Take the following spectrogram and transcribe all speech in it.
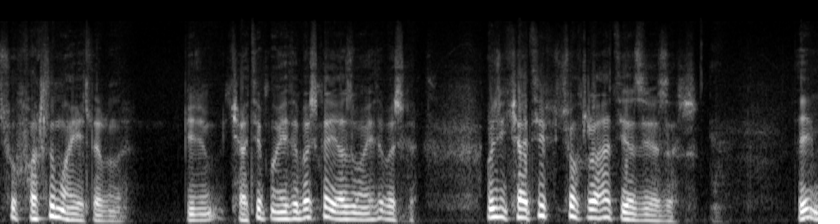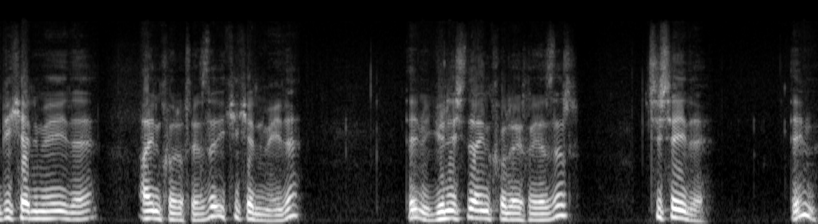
çok farklı mahiyetler bunlar. Bir katip mahiyeti başka, yazı mahiyeti başka. Onun için katip çok rahat yazı yazar. Değil mi? Bir kelimeyi de aynı kolaylıkla yazar, iki kelimeyi de. Değil mi? Güneşi de aynı kolaylıkla yazar, çiçeği de. Değil mi?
